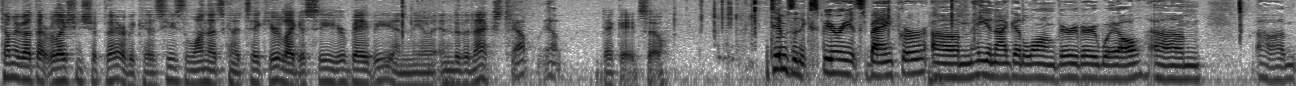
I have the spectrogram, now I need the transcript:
tell me about that relationship there because he's the one that's going to take your legacy, your baby, and you know, into the next Yep, yep. decade. So, Tim's an experienced banker. Um, he and I get along very, very well. Um, um,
